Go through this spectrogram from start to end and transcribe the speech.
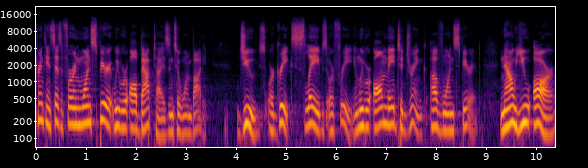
Corinthians says, For in one spirit we were all baptized into one body Jews or Greeks, slaves or free, and we were all made to drink of one spirit. Now you are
